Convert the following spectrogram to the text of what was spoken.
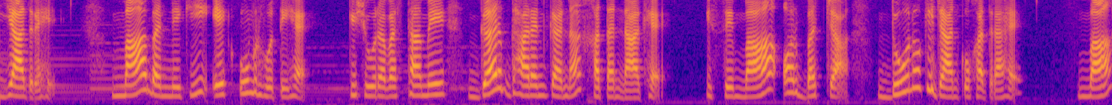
याद रहे। माँ बनने की एक उम्र होती है। किशोर अवस्था में गर्भ धारण करना खतरनाक है। इससे माँ और बच्चा दोनों की जान को खतरा है। माँ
